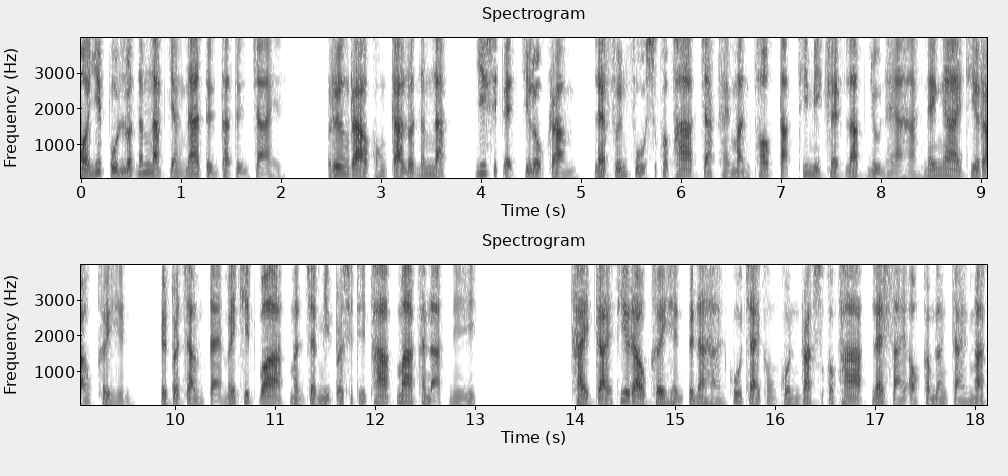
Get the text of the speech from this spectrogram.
หมอญี่ปุ่นลดน้ำหนักอย่างน่าตื่นตาตื่นใจ เรื่องราวของการลดน้ำหนัก 21 กิโลกรัม และฟื้นฟูสุขภาพจากไขมันพอกตับที่มีเคล็ดลับอยู่ในอาหารง่ายๆ ที่เราเคยเห็น เป็นประจำแต่ไม่คิดว่ามันจะมีประสิทธิภาพมากขนาดนี้ ไข่ไก่ที่เราเคยเห็นเป็นอาหารคู่ใจของคนรักสุขภาพ และสายออกกำลังกายมัก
